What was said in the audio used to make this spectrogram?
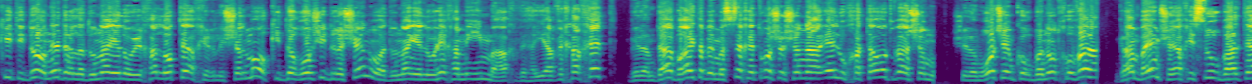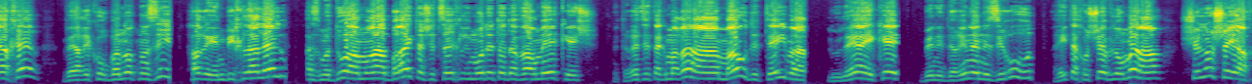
כי תדור נדר לאדוני אלוהיך לא תאחר לשלמו, כי דרוש ידרשנו אדוני אלוהיך מעמך, והיה בך חטא. ולמדה הברייתא במסכת ראש השנה אלו חטאות והאשמות, שלמרות שהם קורבנות חובה, גם בהם שייך איסור בל תאחר, והרי קורבנות נזיר, הרי אין בכלל אלו. אז מדוע אמרה הברייתא שצריך ללמוד את הדבר מהיקש? מתרצת הגמרא, מהו דתימה? לולא ההיקש בנדרים לנזירות, היית חושב לומר שלא שייך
